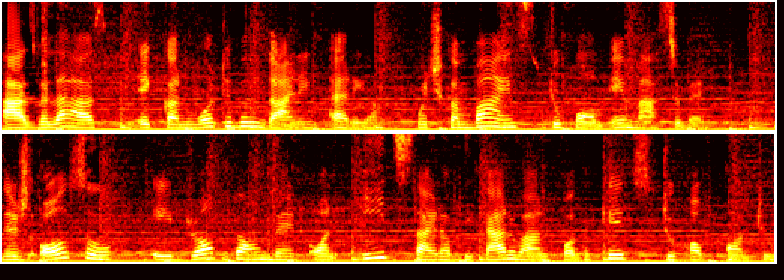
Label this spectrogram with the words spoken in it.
as well as a convertible dining area which combines to form a master bed. There's also a drop-down bed on each side of the caravan for the kids to hop onto,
